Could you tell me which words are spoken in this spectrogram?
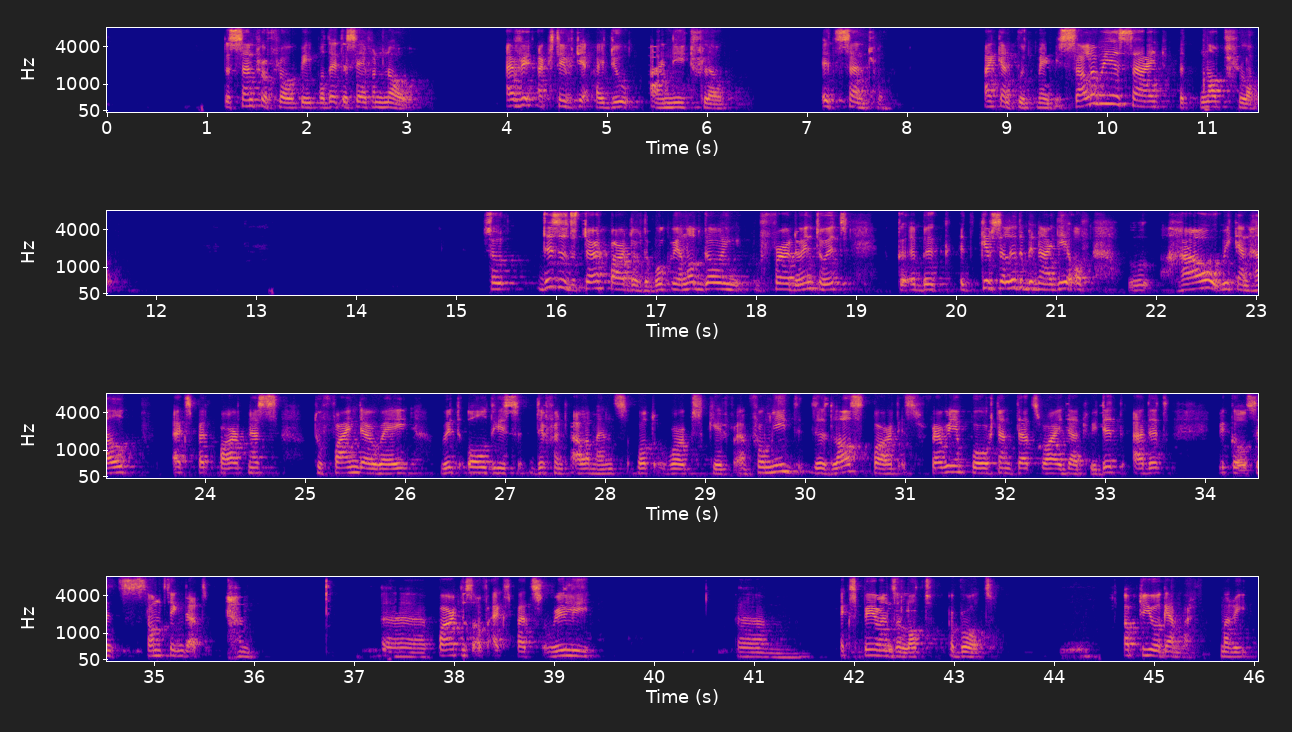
the central flow people that they say, oh, no, every activity I do, I need flow. It's central. I can put maybe salary aside, but not flow. So this is the third part of the book. We are not going further into it, it gives a little bit an idea of how we can help expat partners to find their way with all these different elements, what works give. And for me, the last part is very important. That's why that we did add it, because it's something that uh, partners of expats really um, experience a lot abroad. Up to you again, Marie.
